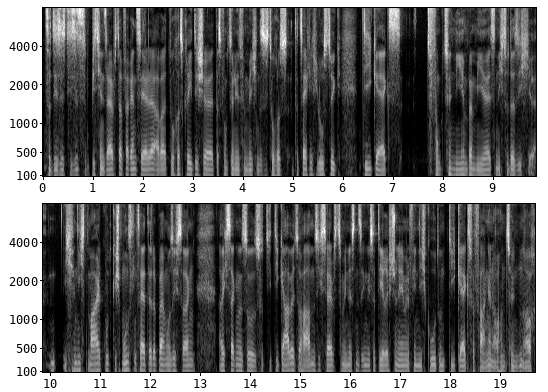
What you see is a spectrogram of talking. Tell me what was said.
So dieses, dieses bisschen selbstreferenzielle, aber durchaus kritische, das funktioniert für mich und das ist durchaus tatsächlich lustig. Die Gags funktionieren bei mir. Es ist nicht so, dass ich, äh, ich nicht mal gut geschmunzelt hätte dabei, muss ich sagen. Aber ich sage nur so, so die, die Gabe zu haben, sich selbst zumindest irgendwie satirisch zu nehmen, finde ich gut. Und die Gags verfangen auch und zünden auch,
